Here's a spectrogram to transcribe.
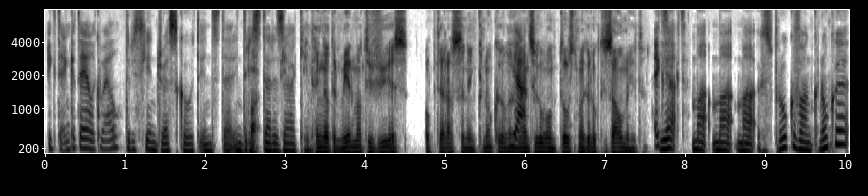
Ik denk het eigenlijk wel. Er is geen dresscode in, ster, in drie sterrenzaken. Ik denk dat er meer matuvu is op terrassen in knokken, waar Ja. mensen gewoon toast met gerookte zalm eten. Exact. Ja, maar, maar, maar gesproken van knokken,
